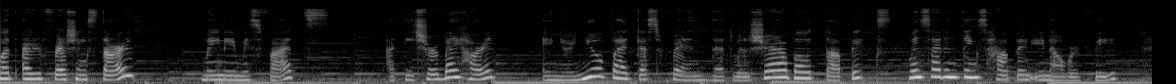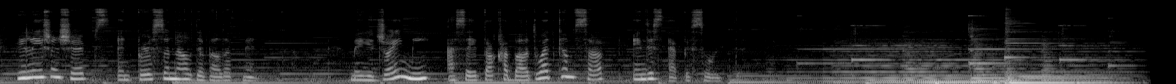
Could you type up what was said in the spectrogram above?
What a refreshing start! My name is Fats, a teacher by heart, and your new podcast friend that will share about topics when sudden things happen in our faith, relationships, and personal development. May you join me as I talk about what comes up in this episode.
